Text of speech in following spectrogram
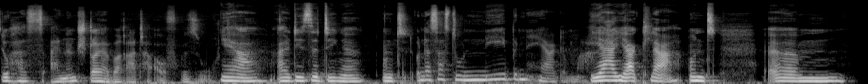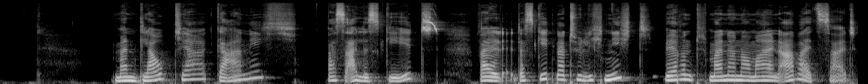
du hast einen Steuerberater aufgesucht. Ja, all diese Dinge. Und, Und das hast du nebenher gemacht. ja, ja, klar. Und ähm, man glaubt ja gar nicht, was alles geht, weil das geht natürlich nicht während meiner normalen Arbeitszeit.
